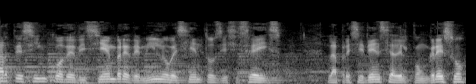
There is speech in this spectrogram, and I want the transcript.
Martes 5 de diciembre de 1916, la presidencia del Congreso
